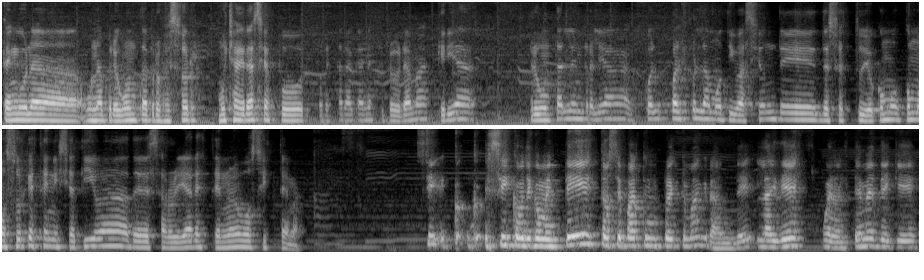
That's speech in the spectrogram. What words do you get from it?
tengo una, pregunta, profesor. Muchas gracias por, estar acá en este programa. Quería preguntarle en realidad cuál, cuál fue la motivación de, su estudio, ¿Cómo, cómo surge esta iniciativa de desarrollar este nuevo sistema. Sí, sí, como te comenté, esto hace parte de un proyecto más grande. La idea es, bueno, el tema es de que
